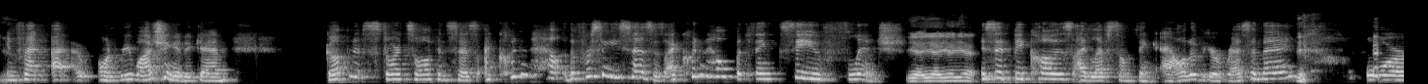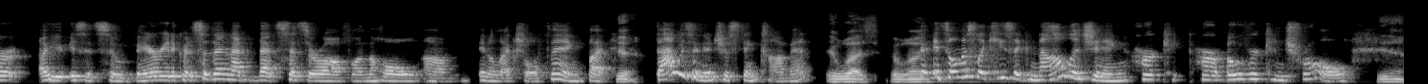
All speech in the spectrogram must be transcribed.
Yeah. In fact, I, on rewatching it again, Gopnik starts off and says, I couldn't help, the first thing he says is, I couldn't help but think, see you flinch. Yeah, yeah, yeah, yeah. Is it because I left something out of your resume? Yeah. or you, is it so varied? So then that, that sets her off on the whole um, intellectual thing. But yeah. that was an interesting comment. It was. It was. It's almost like he's acknowledging her her over control. Yeah.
